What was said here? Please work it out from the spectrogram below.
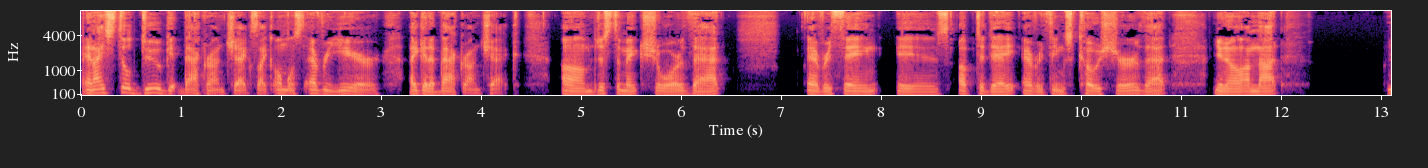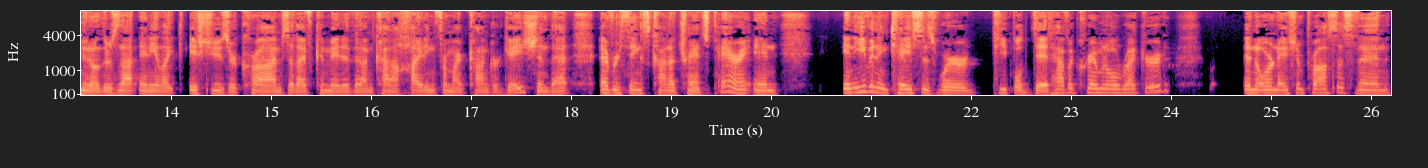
and I still do get background checks. Like almost every year, I get a background check um, just to make sure that everything is up to date, everything's kosher, that you know I'm not you know, there's not any like issues or crimes that I've committed that I'm kind of hiding from my congregation, that everything's kind of transparent. And, and even in cases where people did have a criminal record the ordination process, then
